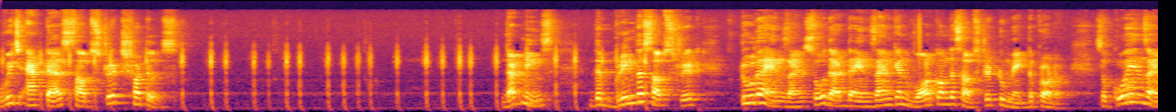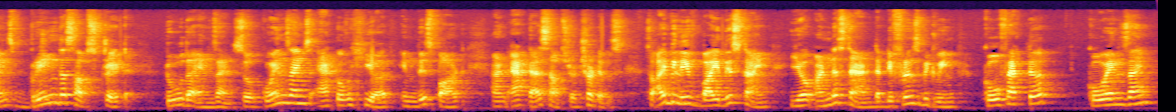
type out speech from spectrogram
which act as substrate shuttles. That means they bring the substrate to the enzyme so that the enzyme can work on the substrate to make the product. So coenzymes bring the substrate to the enzyme. So coenzymes act over here in this part and act as substrate shuttles. So I believe by this time you have understand the difference between cofactor, coenzyme,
